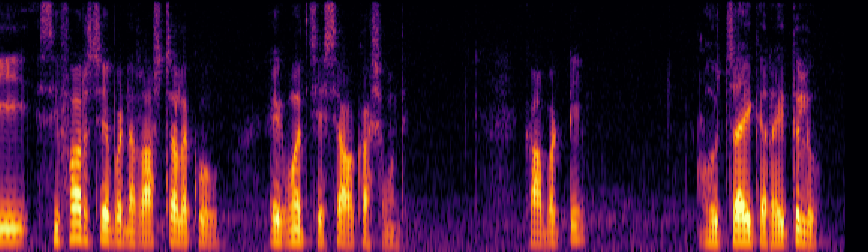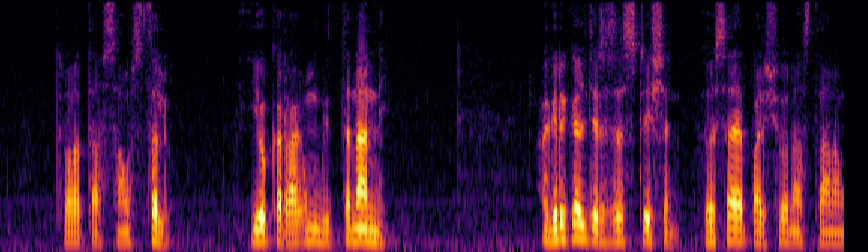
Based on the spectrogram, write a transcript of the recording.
ఈ సిఫారసు చేయబడిన రాష్ట్రాలకు ఎగుమతి చేసే అవకాశం ఉంది. కాబట్టి ఔత్సాహిక రైతులు తర్వాత సంస్థలు ఈ యొక్క రకం విత్తనాన్ని అగ్రికల్చర్ రీసెర్చ్ స్టేషన్ వ్యవసాయ పరిశోధన స్థానం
